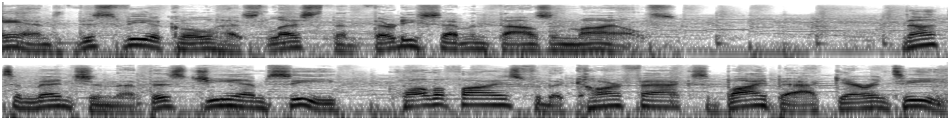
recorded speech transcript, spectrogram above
and this vehicle has less than 37,000 miles. Not to mention that this GMC qualifies for the Carfax buyback guarantee.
